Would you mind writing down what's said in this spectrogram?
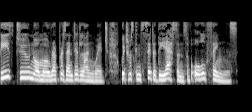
These two Nomo represented language, which was considered the essence of all things.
